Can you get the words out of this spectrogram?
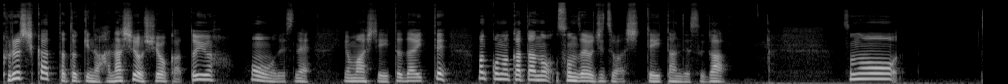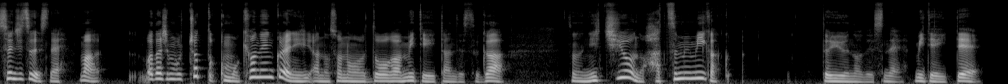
苦しかった時の話をしようかという本をですね、読ませていただいて、まあ、この方の存在を実は知っていたんですが、その、先日ですね、まあ、私もちょっともう去年くらいにあのその動画を見ていたんですが、その日曜の初耳学というのをですね、見ていて、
